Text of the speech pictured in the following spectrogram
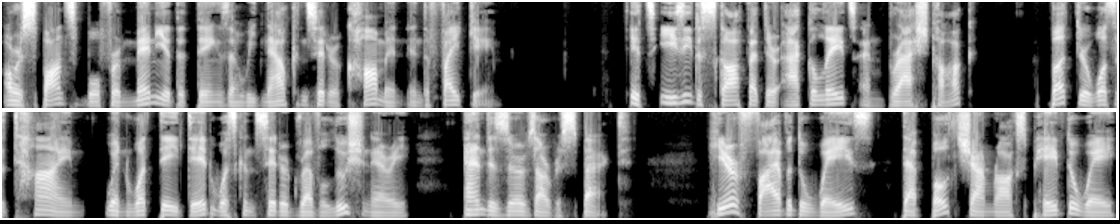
are responsible for many of the things that we now consider common in the fight game. It's easy to scoff at their accolades and brash talk, but there was a time when what they did was considered revolutionary and deserves our respect. Here are five of the ways that both Shamrocks paved the way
